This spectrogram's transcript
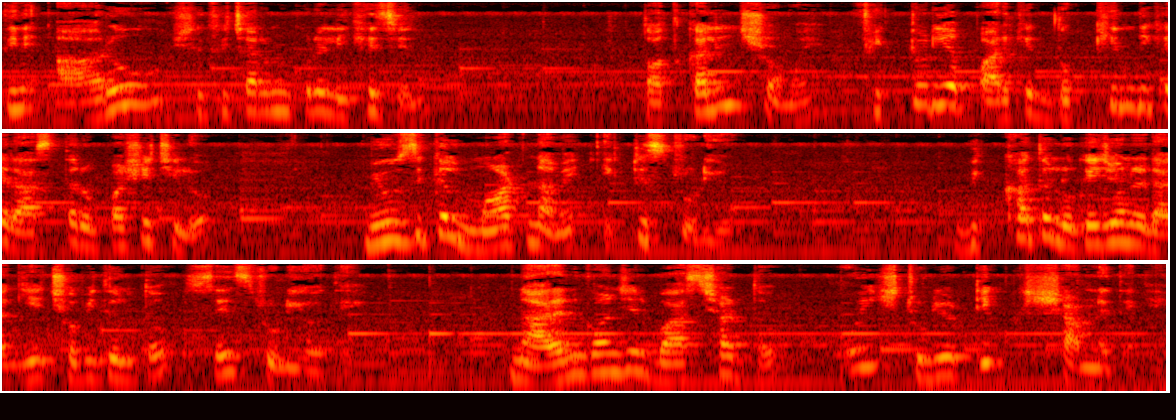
তিনি আরও স্মৃতিচারণ করে লিখেছেন, তৎকালীন সময় ভিক্টোরিয়া পার্কের দক্ষিণ দিকে রাস্তার ওপাশে ছিল মিউজিক্যাল মার্ট নামে একটি স্টুডিও। বিখ্যাত লোকেজনেরা গিয়ে ছবি তুলত সেই স্টুডিওতে। নারায়ণগঞ্জের বাস ছাড়ত ওই স্টুডিওর ঠিক সামনে থেকে।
